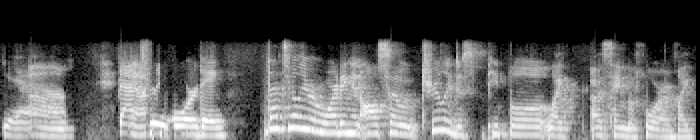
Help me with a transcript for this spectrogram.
Yeah. Um, that's rewarding. That's really rewarding. And also, truly, just people, like I was saying before, of like,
